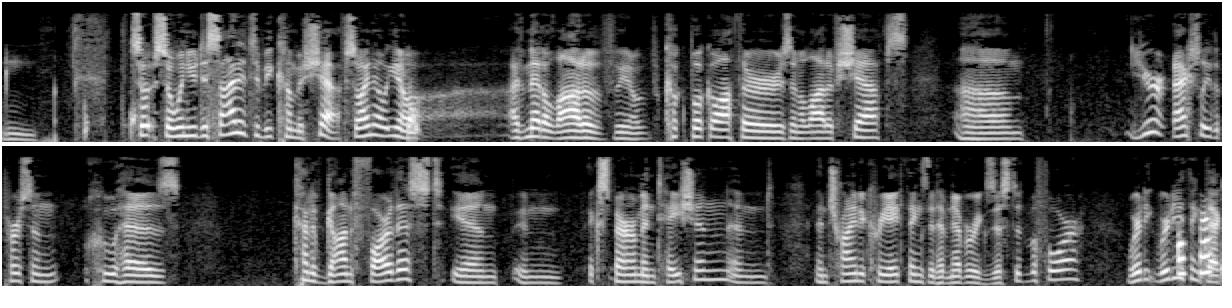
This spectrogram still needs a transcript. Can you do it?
Mm. So, so when you decided to become a chef, so I know, you know, I've met a lot of, you know, cookbook authors and a lot of chefs. Um, you're actually the person who has kind of gone farthest in, in experimentation and, and trying to create things that have never existed before. Where do, where do you think that,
